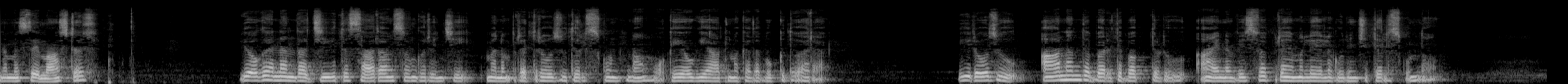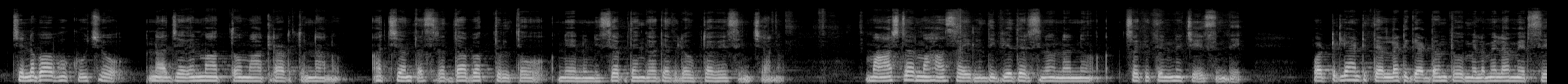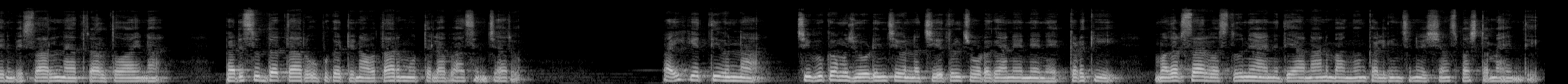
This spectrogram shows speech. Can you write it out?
నమస్తే మాస్టర్. యోగానంద జీవిత సారాంశం గురించి మనం ప్రతిరోజు తెలుసుకుంటున్నాం ఒక యోగి ఆత్మకథ బుక్ ద్వారా. ఈరోజు ఆనంద భరిత భక్తుడు ఆయన విశ్వప్రేమలీల గురించి తెలుసుకుందాం. చిన్నబాబు కూర్చో నా జగన్మాతతో మాట్లాడుతున్నాను. అత్యంత శ్రద్ధాభక్తులతో నేను నిశ్శబ్దంగా గదిలోకి ప్రవేశించాను. మాస్టర్ మహాశైలి దివ్య దర్శనం నన్ను చకితుణ్ణి చేసింది. పట్టులాంటి తెల్లటి గడ్డంతో మిలమిలా మెరిసే విశాల నేత్రాలతో ఆయన పరిశుద్ధత రూపుగట్టిన అవతారమూర్తిలా భాషించారు. పైకెత్తి ఉన్న చిబుకము జోడించి ఉన్న చేతులు చూడగానే నేను ఎక్కడికి మొదటిసారి వస్తూనే ఆయన ధ్యానాన్ని భంగం కలిగించిన విషయం స్పష్టమైంది.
